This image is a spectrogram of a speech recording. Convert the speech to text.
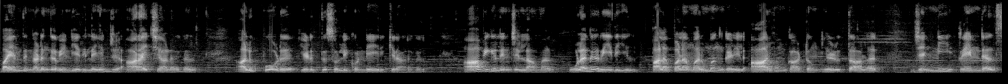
பயந்து நடுங்க வேண்டியதில்லை என்று ஆராய்ச்சியாளர்கள் அலுப்போடு எடுத்து சொல்லிக்கொண்டே இருக்கிறார்கள். ஆவிகள் என்றில்லாமல் உலக ரீதியில் பல பல மர்மங்களில் ஆர்வம் காட்டும் எழுத்தாளர் ஜென்னி ரேண்டல்ஸ்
